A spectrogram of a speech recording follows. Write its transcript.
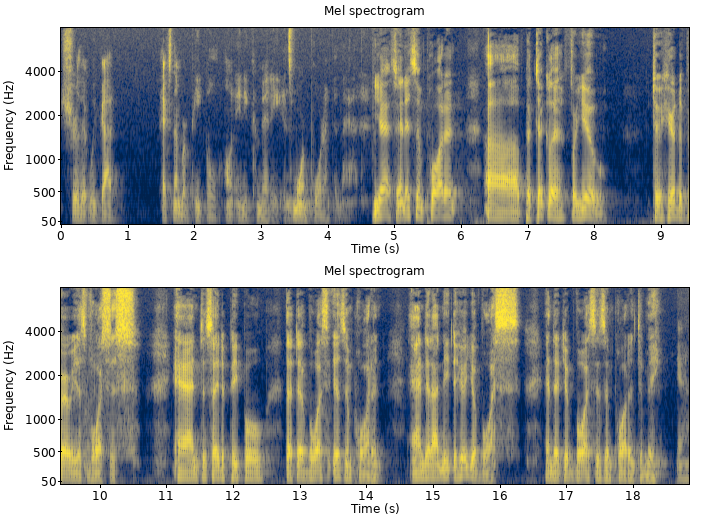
sure that we've got X number of people on any committee. It's more important than that. Yes, and it's important, uh, particularly for you, to hear the various voices and to say to people that their voice is important and that I need to hear your voice and that your voice is important to me. Yeah.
